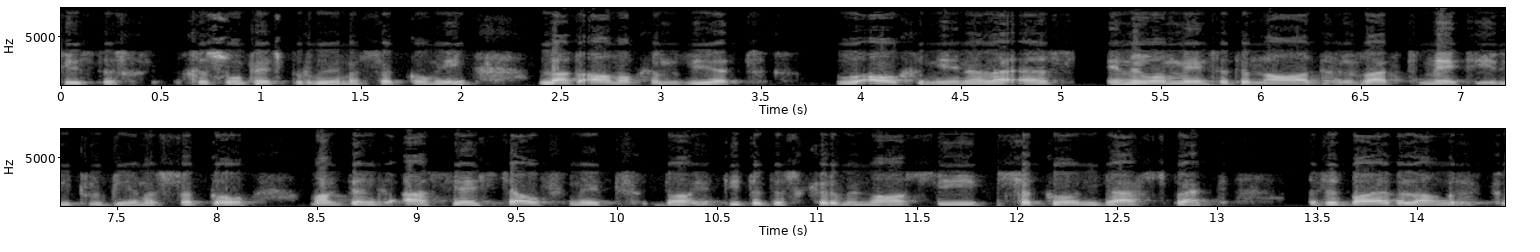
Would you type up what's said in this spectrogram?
geestesgesondheidsprobleme sukkel nie. Laat almal kan weet hoe algemeen hulle is en hoe om mense te nader wat met hierdie probleme sukkel. Maar ek dink as jy self met daai tipe diskriminasie sukkel in die werksplek, is dit baie belangrik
